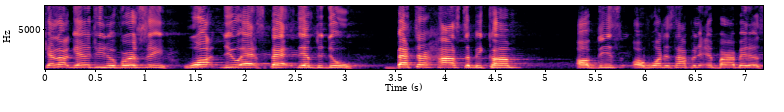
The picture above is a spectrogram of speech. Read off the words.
cannot get into university. What do you expect them to do? Better has to become of this of what is happening in Barbados.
